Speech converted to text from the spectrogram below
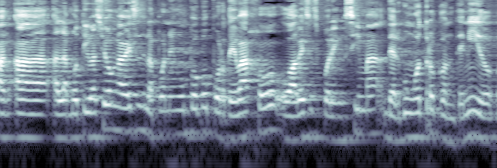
a, la motivación a veces la ponen un poco por debajo o a veces por encima de algún otro contenido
